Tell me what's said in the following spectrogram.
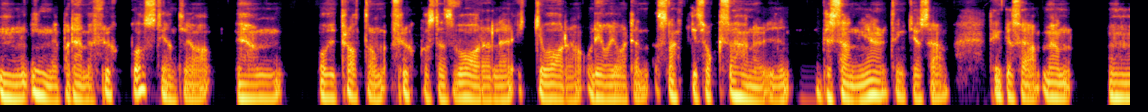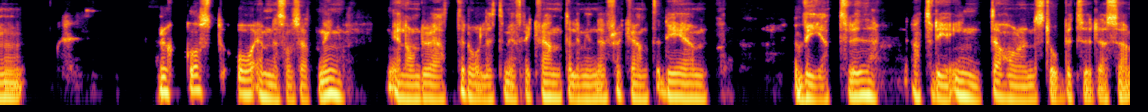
mm, inne på det här med frukost egentligen. Ja. Ehm, och vi pratar om frukostens vara eller icke vara och det har ju varit en snackis också här nu i decennier, tänkte jag säga. Tänkte jag säga. Men mm, frukost och ämnesomsättning, eller om du äter då lite mer frekvent eller mindre frekvent, det vet vi att det inte har en stor betydelse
